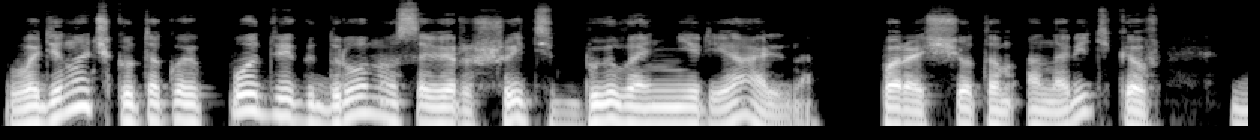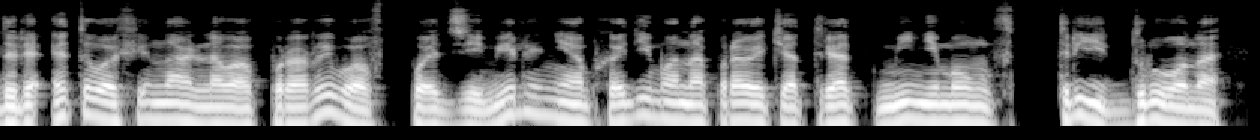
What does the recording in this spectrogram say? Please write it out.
В одиночку такой подвиг дрону совершить было нереально. По расчетам аналитиков, для этого финального прорыва в подземелье необходимо направить отряд минимум в три дрона –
